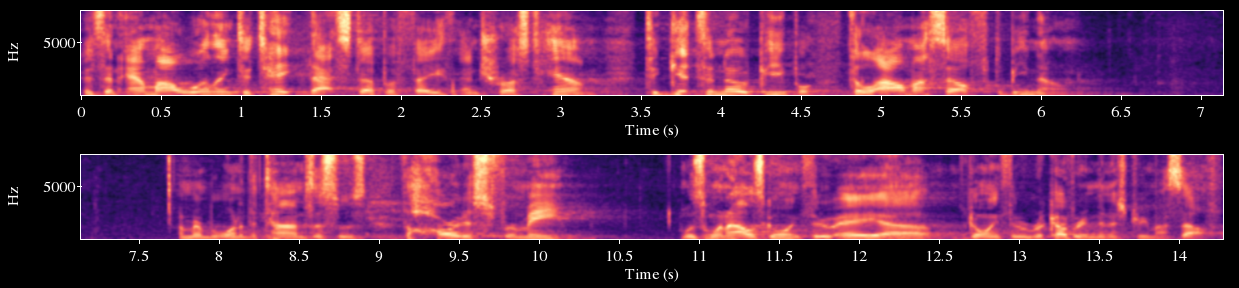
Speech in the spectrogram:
It's an am I willing to take that step of faith and trust Him to get to know people, to allow myself to be known? I remember one of the times this was the hardest for me was when I was going through a uh, going through recovery ministry myself.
